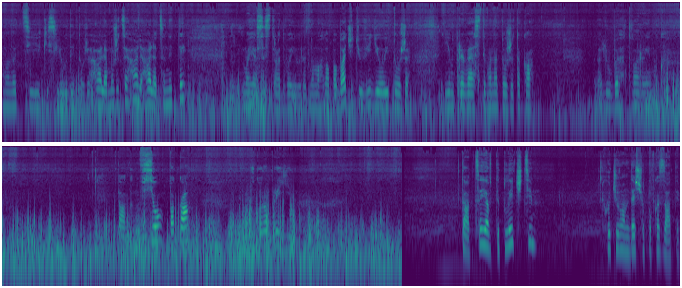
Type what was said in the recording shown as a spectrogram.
Молодці якісь люди теж. Галя, може це Галя? Галя, це не ти? Моя сестра двоюродна могла побачити у відео і теж їм привезти. Вона теж така любить тваринок. Так, ну все, пока. Скоро приїду. Так, це я в тепличці. Хочу вам дещо показати.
